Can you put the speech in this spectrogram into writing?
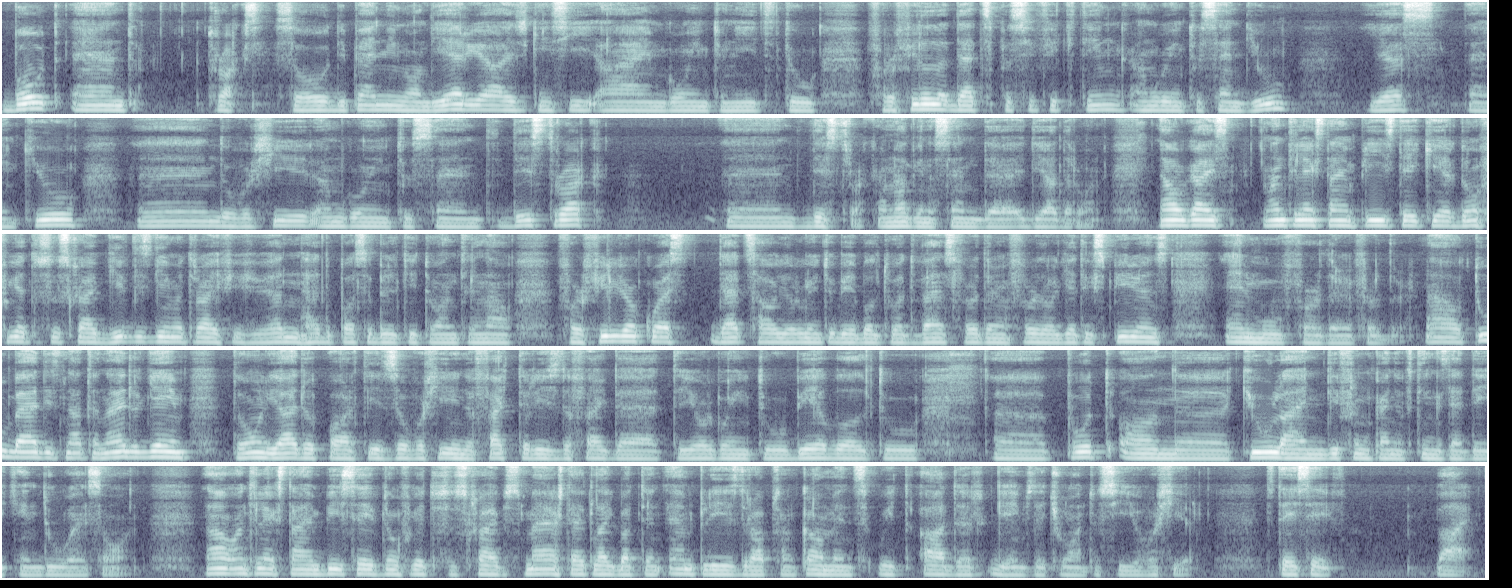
boat and trucks. So depending on the area as you can see I'm going to need to fulfill that specific thing I'm going to send you. Yes thank you. And over here I'm going to send this truck and this truck i'm not gonna send the, the other one. Now guys until next time please take care. Don't forget to subscribe. Give this game a try if you hadn't had the possibility to until now. Fulfill your quest. That's how you're going to be able to advance further and further get experience and move further and further. Now too bad it's not an idle game. The only idle part is over here in the factory is the fact that you're going to be able to uh, put on uh, queue line different kind of things that they can do and so on. Now until next time be safe. Don't forget to subscribe smash that like button and please drop some comments with other games that you want to see over here. Stay safe. Bye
